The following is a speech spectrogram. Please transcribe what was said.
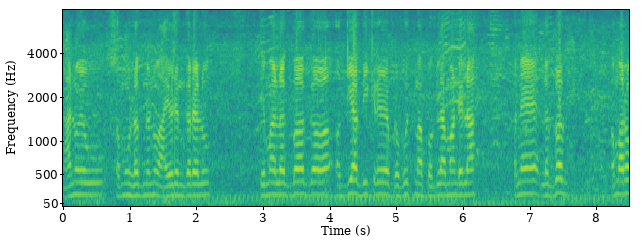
નાનું એવું સમૂહ લગ્નનું આયોજન કરેલું. તેમાં લગભગ અગિયાર દીકરીઓએ પ્રભુત્વમાં પગલાં માંડેલા. અને લગભગ અમારો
